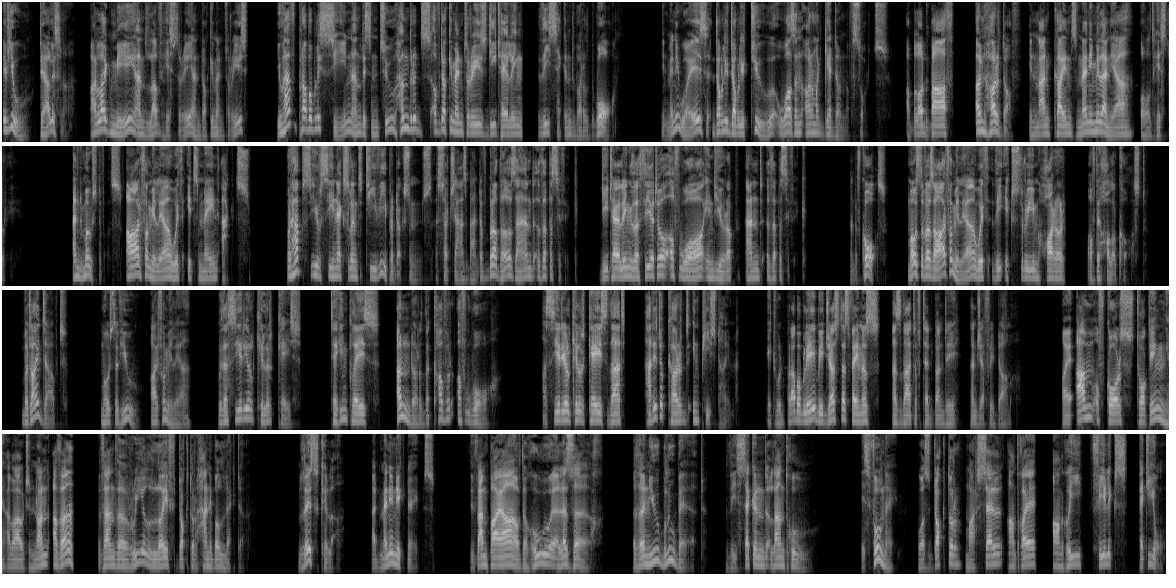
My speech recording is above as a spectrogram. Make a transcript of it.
If you, dear listener, are like me and love history and documentaries, you have probably seen and listened to hundreds of documentaries detailing the Second World War. In many ways, WW2 was an Armageddon of sorts, a bloodbath unheard of in mankind's many millennia old history. And most of us are familiar with its main acts. Perhaps you've seen excellent TV productions, such as Band of Brothers and The Pacific, detailing the theatre of war in Europe and the Pacific. And of course, most of us are familiar with the extreme horror of the Holocaust. But I doubt most of you are familiar with a serial killer case taking place under the cover of war. A serial killer case that, had it occurred in peacetime, it would probably be just as famous as that of Ted Bundy and Jeffrey Dahmer. I am, of course, talking about none other than the real life Dr. Hannibal Lecter. This killer had many nicknames the vampire of the Rue Le Sueur, the new Bluebeard, the second Landru. His full name was Dr. Marcel André Henri Felix Petiot,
